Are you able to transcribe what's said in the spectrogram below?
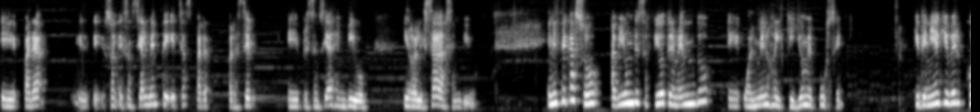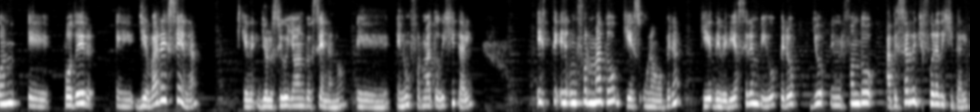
eh, para, son esencialmente hechas para, para ser presenciadas en vivo y realizadas en vivo. En este caso, había un desafío tremendo eh, o al menos el que yo me puse, que tenía que ver con eh, poder eh, llevar a escena, que yo lo sigo llamando escena, ¿no? en un formato digital, este es un formato que es una ópera, que debería ser en vivo, pero yo en el fondo, a pesar de que fuera digital,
